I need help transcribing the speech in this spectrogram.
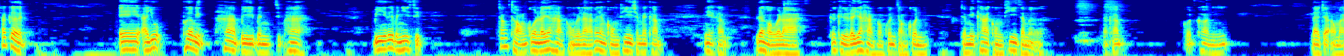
ถ้าเกิด A อายุเพิ่มอีกห้าปีเป็นสิบห้า B ก็จะเป็นยี่สิบ ทั้งสองคนระยะห่างของเวลาก็ยังคงที่ใช่ไหมครับ นี่ครับ เรื่องของเวลาก็คือระยะห่างของคนสองคน จะมีค่าคงที่เสมอนะครับกฎข้อนี้ เราจะเอามา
